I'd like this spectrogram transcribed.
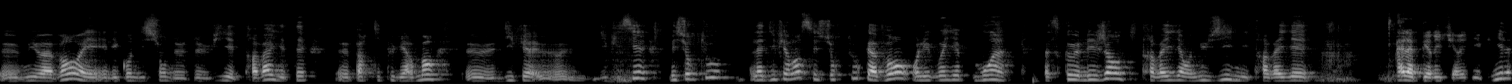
mieux avant et, les conditions de, vie et de travail étaient particulièrement difficiles. Mais surtout, la différence, c'est surtout qu'avant, on les voyait moins. Parce que les gens qui travaillaient en usine, ils travaillaient à la périphérie des villes.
